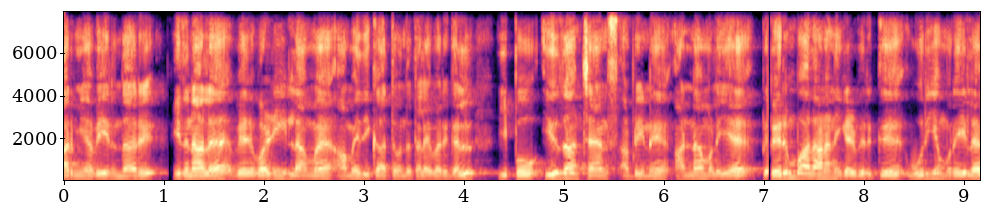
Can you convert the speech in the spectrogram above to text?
ஆர்மியாகவே இருந்தார். இதனால் வே வழி இல்லாமல் அமைதி காத்து வந்த தலைவர்கள் இப்போது இதுதான் சான்ஸ் அப்படின்னு அண்ணாமலையை பெரும்பாலான நிகழ்விற்கு உரிய முறையில்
